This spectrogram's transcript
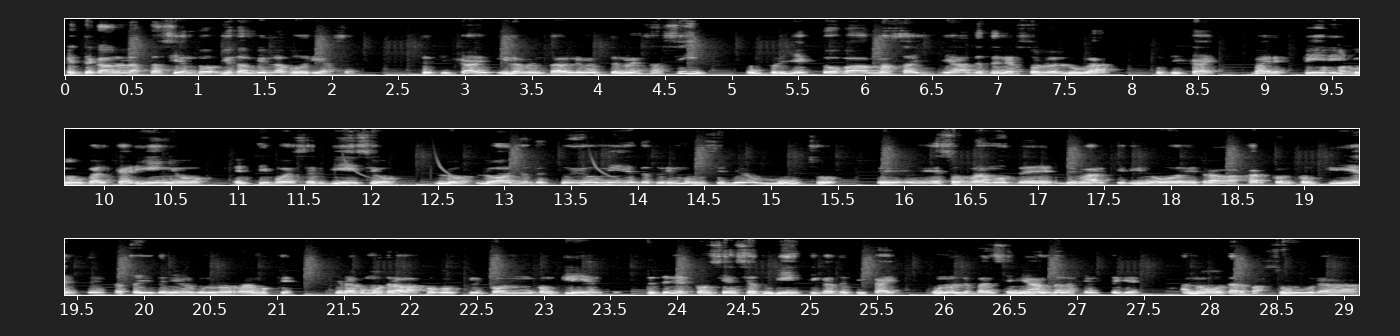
Este cabrón la está haciendo, yo también la podría hacer, ¿te fijáis? Y lamentablemente no es así. Un proyecto va más allá de tener solo el lugar, ¿te fijáis? Va el espíritu, va el cariño, el tipo de servicio. Los, los años de estudio mío de turismo me sirvieron mucho eh, esos ramos de, marketing o de trabajar con, con clientes, ¿cachai? Yo tenía algunos ramos que, era como trabajo con, con, con clientes, de tener conciencia turística, te fijáis, uno les va enseñando a la gente que a no botar basura,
